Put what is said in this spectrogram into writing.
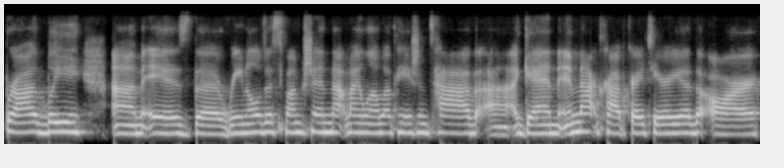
broadly, um, is the renal dysfunction that myeloma patients have. Uh, again, in that CRAB criteria, the R.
